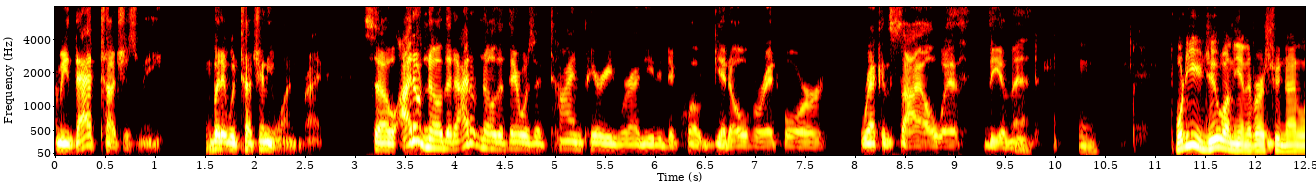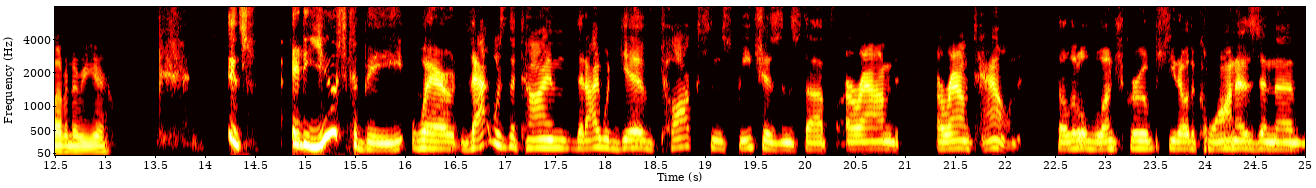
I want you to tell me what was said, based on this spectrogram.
I mean that touches me but it would touch anyone right? So i don't know that i don't know that there was a time period where i needed to quote get over it or reconcile with the mm. event mm. What do you do on the anniversary of 9/11 every year? it's it used to be where that was the time that I would give talks and speeches and stuff around around town. The little lunch groups, you know, the Kiwanis and the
